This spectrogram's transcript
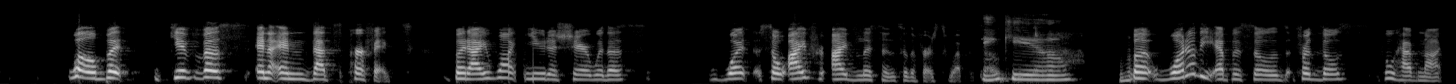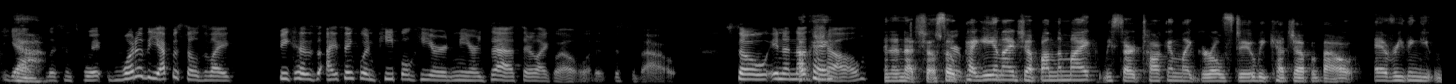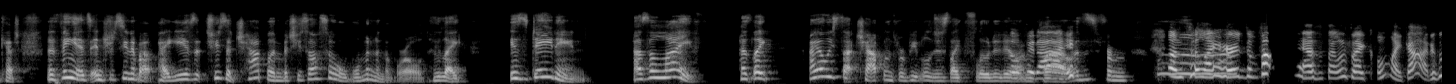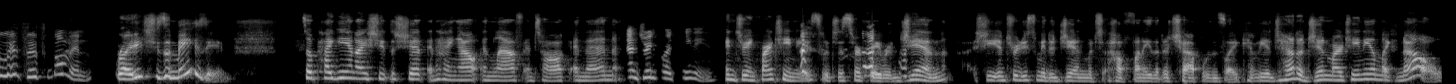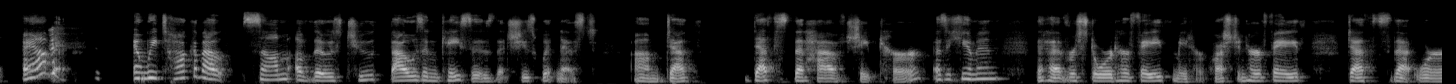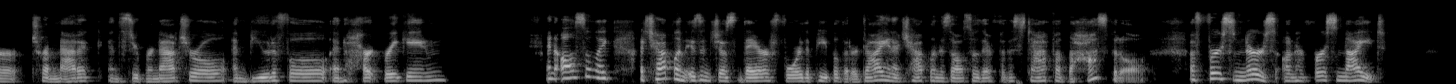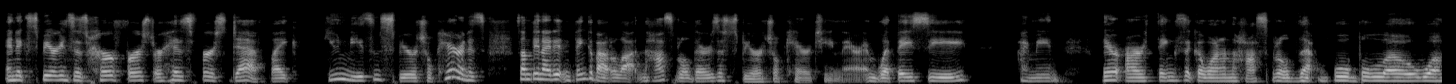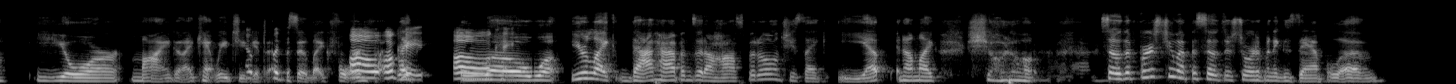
Well but give us and and that's perfect but i want you to share with us what so i've i've listened to the first two episodes. Thank you Mm-hmm. But what are the episodes for those who have not yet yeah. listened to it? What are the episodes like? Because I think when people hear near death, they're like, well, what is this about? So, in a nutshell, okay. in a nutshell. So, Peggy and I jump on the mic. We start talking like girls do. We catch up about everything you can catch. The thing is interesting about Peggy is that she's a chaplain, but she's also a woman in the world who like is dating, has a life, has like I always thought chaplains were people just like floated in so on clouds I. from until I heard the podcast. I was like, oh my God, who is this woman? Right? She's amazing. So Peggy and I shoot the shit and hang out and laugh and talk and then and drink martinis. And drink martinis, which is her favorite gin. She introduced me to gin, which how funny that a chaplain's like, Have you had a gin martini? I'm like, no, I haven't. and we talk about some of those 2000 cases that she's witnessed um, death deaths that have shaped her as a human, that have restored her faith, made her question her faith, deaths that were traumatic and supernatural and beautiful and heartbreaking. And also, like a chaplain isn't just there for the people that are dying, a chaplain is also there for the staff of the hospital. A first nurse on her first night and experiences her first or his first death. Like you need some spiritual care. And it's something I didn't think about a lot in the hospital. There's a spiritual care team there. And what they see, I mean, there are things that go on in the hospital that will blow your mind. And I can't wait to get to episode like four. Oh, oh, okay. Like, oh, okay. You're like, that happens at a hospital. And she's like, yep. And I'm like, shut up. So the first two episodes are sort of an example of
